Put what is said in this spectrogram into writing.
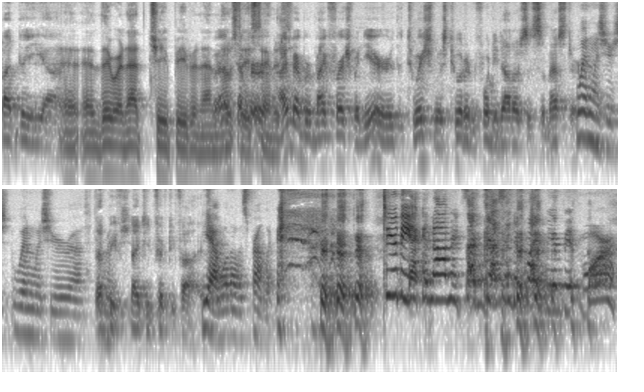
But the uh, and, and they were not cheap even on well, those days for- standards. I remember my freshman year, the tuition was two hundred and forty dollars a semester. When was your when was your uh, That'd be nineteen fifty-five. Yeah, well, that was probably. to the economics. I'm guessing it might be a bit more.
